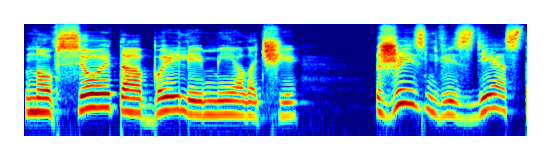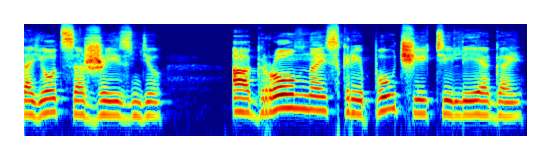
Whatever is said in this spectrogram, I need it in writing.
Но все это были мелочи. Жизнь везде остается жизнью, огромной скрипучей телегой.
